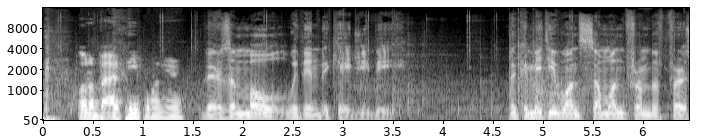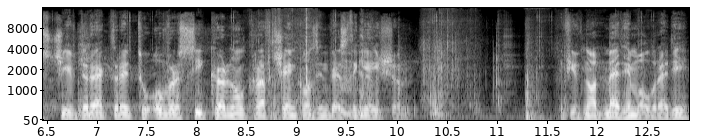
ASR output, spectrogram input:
A lot of bad people in here. There's a mole within the KGB. The committee wants someone from the first chief directorate to oversee Colonel Kravchenko's investigation. If you've not met him already,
